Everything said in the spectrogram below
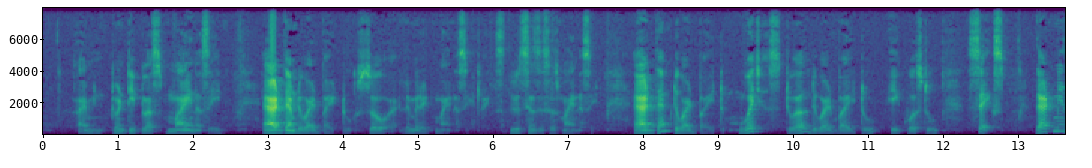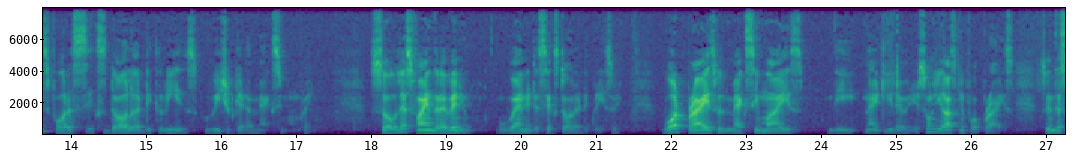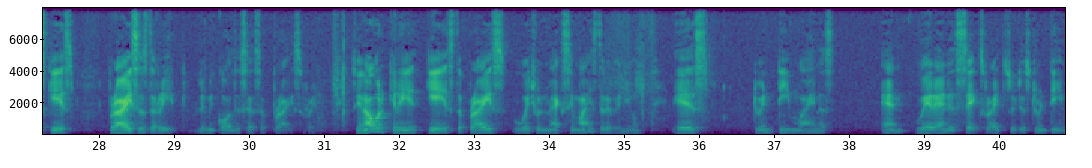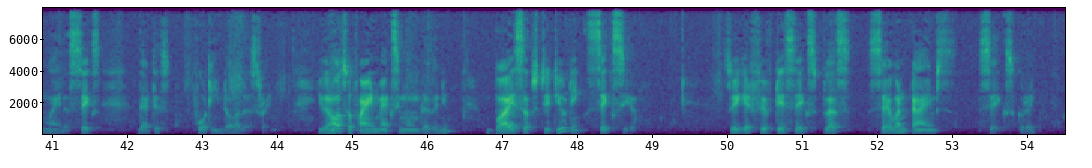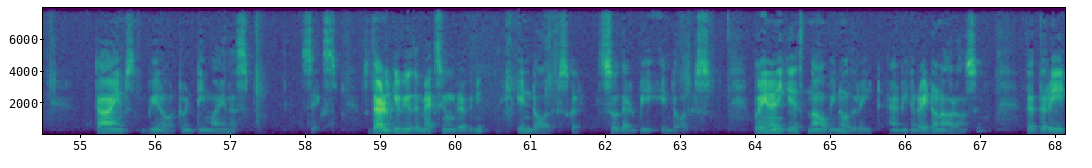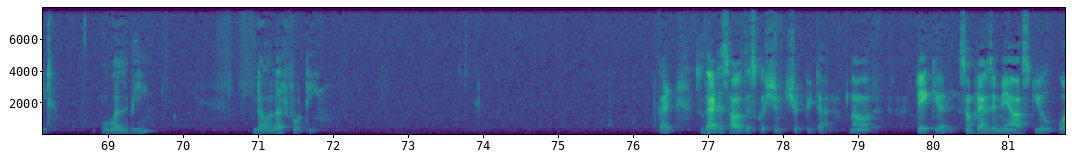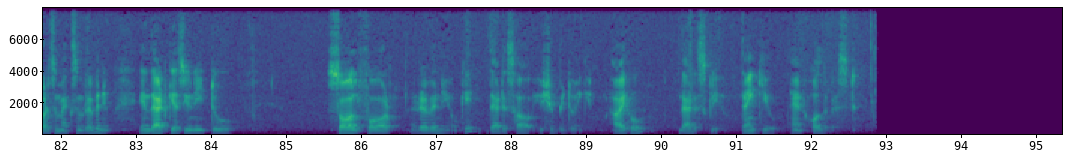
I mean 20 plus minus 8. Add them divide by 2. So let me write minus 8 like this, since this is minus 8 add them divide by 2 which is 12 divided by 2 equals to 6 that means for a $6 decrease we should get a maximum right? So let's find the revenue when it is $6 decrease right? What price will maximize the nightly revenue? It's only asking for price. So in this case price is the rate. Let me call this as a price right? So in our case the price which will maximize the revenue is 20 minus n, where n is 6, right? So it is 20 minus 6, that is $14, right? You can also find maximum revenue by substituting 6 here. So you get 56 plus 7 times 6, correct? Times, you know, 20 minus 6. So that will give you the maximum revenue in dollars, correct? So that will be in dollars. But in any case, now we know the rate and we can write down our answer that the rate will be dollar 14. Correct? So that is how this question should be done. Now take care. Sometimes they may ask you what is the maximum revenue. In that case, you need to solve for revenue. Okay, that is how you should be doing it. I hope that is clear. Thank you and all the best.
